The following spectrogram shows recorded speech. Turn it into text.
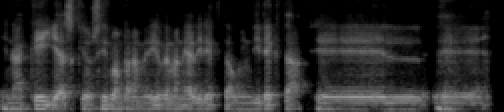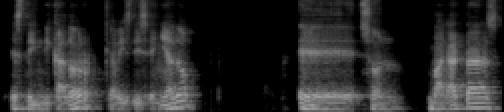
en aquellas que os sirvan para medir de manera directa o indirecta este indicador que habéis diseñado. son baratas,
